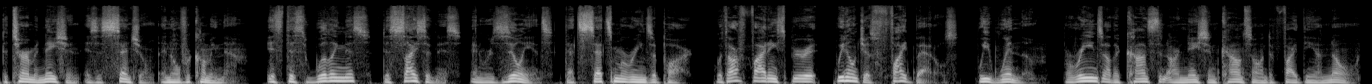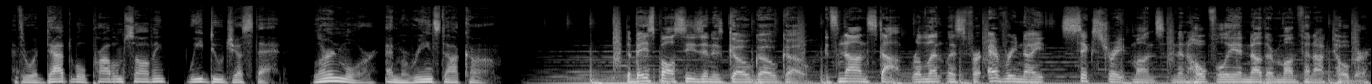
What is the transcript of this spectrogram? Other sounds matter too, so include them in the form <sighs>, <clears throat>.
determination is essential in overcoming them. It's this willingness, decisiveness, and resilience that sets Marines apart. With our fighting spirit, we don't just fight battles, we win them. Marines are the constant our nation counts on to fight the unknown. And through adaptable problem solving, we do just that. Learn more at marines.com. The baseball season is go, go, go. It's nonstop, relentless for every night, six straight months, and then hopefully another month in October.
